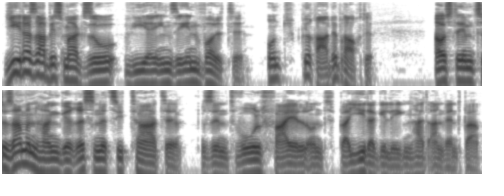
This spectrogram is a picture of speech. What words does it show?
Jeder sah Bismarck so, wie er ihn sehen wollte und gerade brauchte. Aus dem Zusammenhang gerissene Zitate sind wohlfeil und bei jeder Gelegenheit anwendbar.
